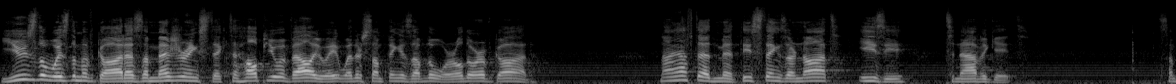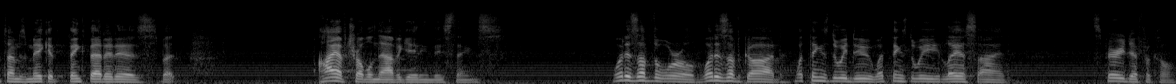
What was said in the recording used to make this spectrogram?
Use the wisdom of God as a measuring stick to help you evaluate whether something is of the world or of God. Now, I have to admit, these things are not easy to navigate. Sometimes make it think that it is, but I have trouble navigating these things. What is of the world? What is of God? What things do we do? What things do we lay aside? It's very difficult.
